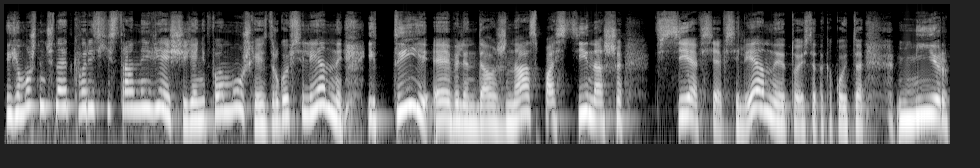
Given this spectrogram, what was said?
Ее муж начинает говорить ей странные вещи. «Я не твой муж, я из другой вселенной. И ты, Эвелин, должна спасти наши все-все вселенные». То есть это какой-то мир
